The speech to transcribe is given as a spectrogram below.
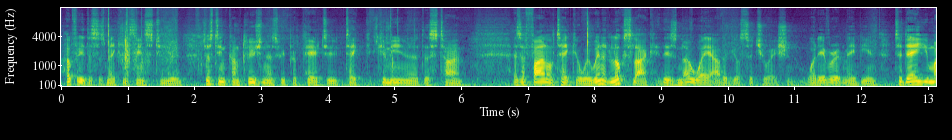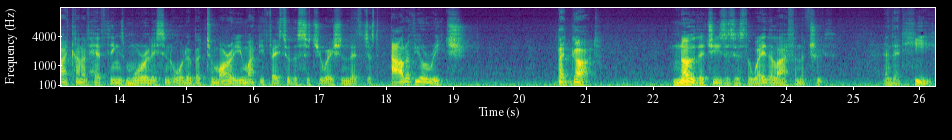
Hopefully, this is making sense to you. And just in conclusion, as we prepare to take communion at this time, as a final takeaway, when it looks like there's no way out of your situation, whatever it may be, and today you might kind of have things more or less in order, but tomorrow you might be faced with a situation that's just out of your reach. But God, know that Jesus is the way, the life, and the truth, and that He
